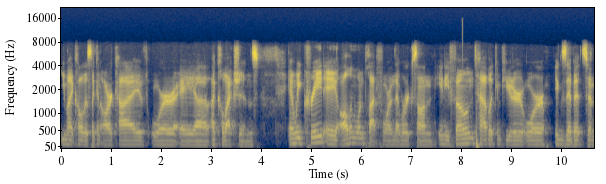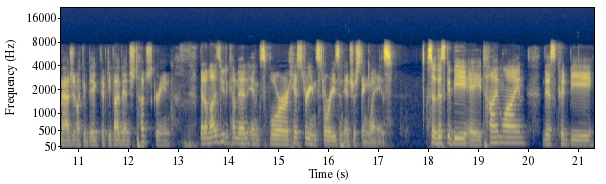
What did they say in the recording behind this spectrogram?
You might call this like an archive or a, uh, a collections. And we create a all-in-one platform that works on any phone, tablet, computer, or exhibit. So imagine like a big 55-inch touchscreen that allows you to come in and explore history and stories in interesting ways. So this could be a timeline. This could be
